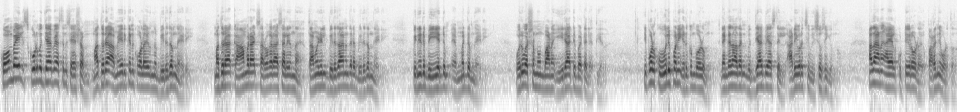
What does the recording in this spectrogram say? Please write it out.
കോമ്പയിൽ സ്കൂൾ വിദ്യാഭ്യാസത്തിന് ശേഷം മധുര അമേരിക്കൻ കോളേജിൽ നിന്ന് ബിരുദം നേടി. മധുര കാമരാജ് സർവകലാശാലയിൽ നിന്ന് തമിഴിൽ ബിരുദാനന്തര ബിരുദം നേടി. പിന്നീട് ബി എഡും എം എഡും നേടി. ഒരു വർഷം മുമ്പാണ് ഈരാറ്റുപേട്ടയിലെത്തിയത് ഇപ്പോൾ കൂലിപ്പണി എടുക്കുമ്പോഴും രംഗനാഥൻ വിദ്യാഭ്യാസത്തിൽ അടിയുറച്ച് വിശ്വസിക്കുന്നു. അതാണ് അയാൾ കുട്ടികളോട് പറഞ്ഞു കൊടുത്തത്.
